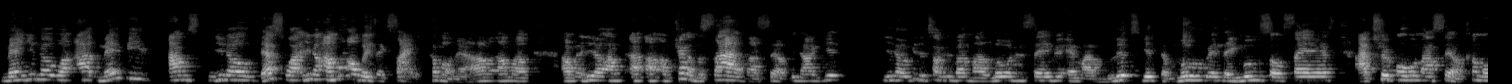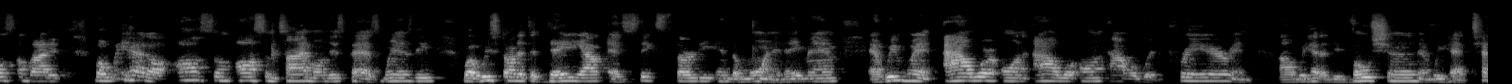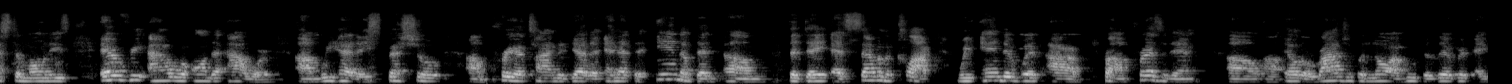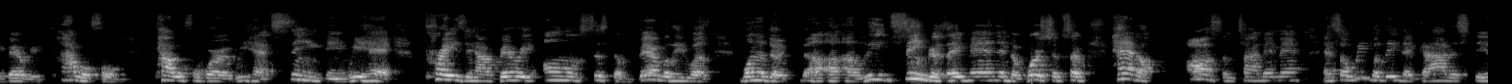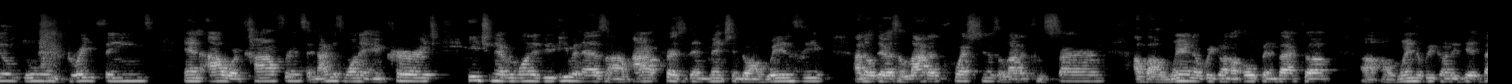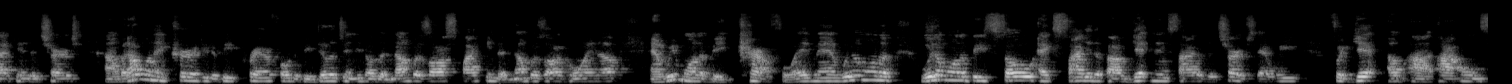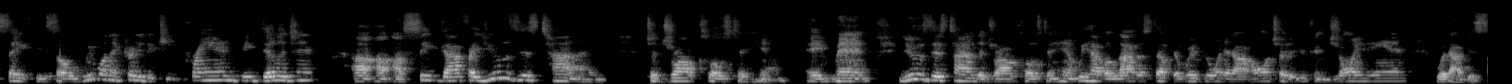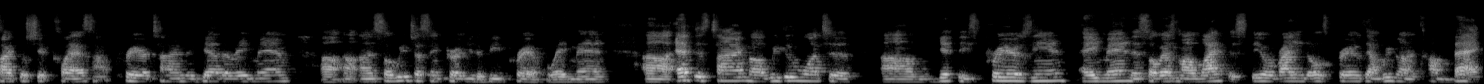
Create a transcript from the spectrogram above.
man. You know what? I, maybe I'm, you know, that's why, you know, I'm always excited. Come on now. I'm, I'm, I'm you know, I'm, I'm kind of beside myself. You know, I get you know, get to talking about my Lord and Savior, and my lips get to moving. They move so fast, I trip over myself. Come on, somebody. But we had an awesome, awesome time on this past Wednesday where we started the day out at 6:30 in the morning. Amen. And we went hour on hour on hour with prayer and uh, we had a devotion and we had testimonies. Every hour on the hour, um, we had a special um, prayer time together. And at the end of that, um, the day at seven o'clock, we ended with our uh, president, uh, uh, Elder Roger Bernard, who delivered a very powerful powerful word. We had singing. We had praising. Our very own sister Beverly was one of the uh, uh, uh lead singers, amen, in the worship service. Had an awesome time, amen. And so we believe that God is still doing great things in our conference. And I just want to encourage each and every one of you, even as um, our president mentioned on Wednesday. I know there's a lot of questions, a lot of concern about when are we going to open back up. Uh, uh, when are we going to get back into church? Uh, but I want to encourage you to be prayerful, to be diligent. You know, the numbers are spiking, the numbers are going up, and we want to be careful. Amen. We don't want to, we don't want to be so excited about getting inside of the church that we forget of our, our own safety. So we want to encourage you to keep praying, be diligent, uh, uh, uh seek God for use this time to draw close to Him. Amen. Use this time to draw close to Him. We have a lot of stuff that we're doing at our own church that you can join in with our discipleship class, our prayer time together. Amen. Uh, uh, and so we just encourage you to be prayerful. Amen. Uh, at this time, uh, we do want to um, get these prayers in. Amen. And so, as my wife is still writing those prayers down, we're going to come back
